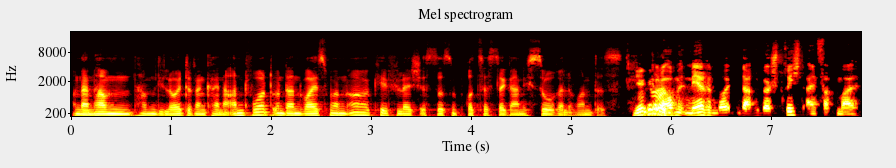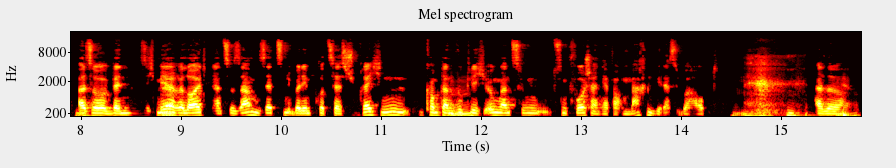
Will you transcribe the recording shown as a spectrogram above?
Und dann haben, haben die Leute dann keine Antwort und dann weiß man, oh, okay, vielleicht ist das ein Prozess, der gar nicht so relevant ist. Ja, genau. Oder auch mit mehreren Leuten darüber spricht einfach mal. Also wenn sich mehrere ja. Leute dann zusammensetzen, über den Prozess sprechen, kommt dann mhm. wirklich irgendwann zum, zum Vorschein, ja, warum machen wir das überhaupt? Also. ja.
